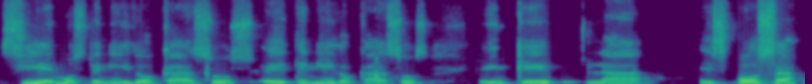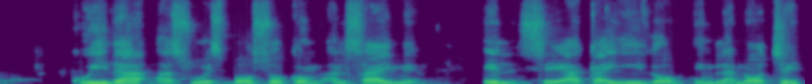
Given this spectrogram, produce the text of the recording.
Sí hemos tenido casos, he tenido casos en que la esposa cuida a su esposo con Alzheimer. Él se ha caído en la noche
